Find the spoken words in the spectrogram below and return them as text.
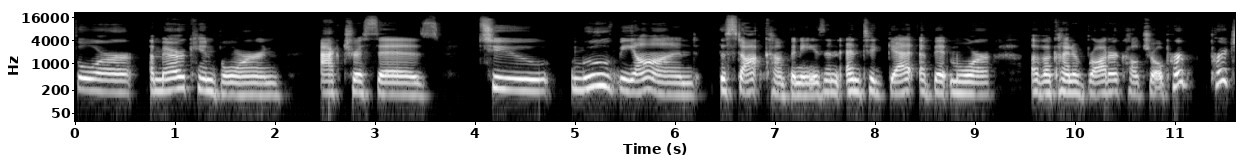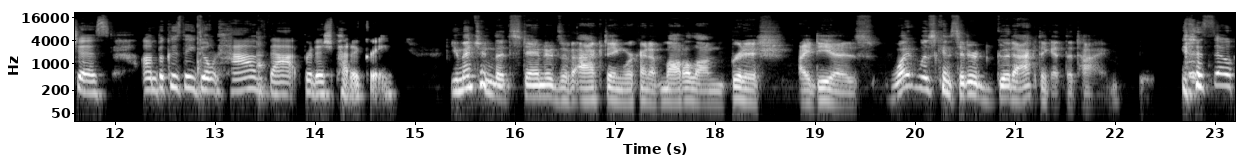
for American born actresses to move beyond the stock companies and, and to get a bit more of a kind of broader cultural pur- purchase um, because they don't have that British pedigree. You mentioned that standards of acting were kind of modeled on British ideas. What was considered good acting at the time? so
